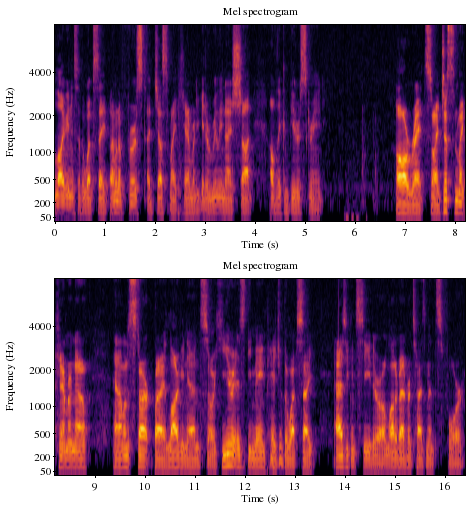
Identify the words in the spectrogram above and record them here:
logging into the website, but I'm going to first adjust my camera to get a really nice shot of the computer screen. Alright, so I adjusted my camera now, and I'm going to start by logging in. So here is the main page of the website. As you can see, there are a lot of advertisements for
